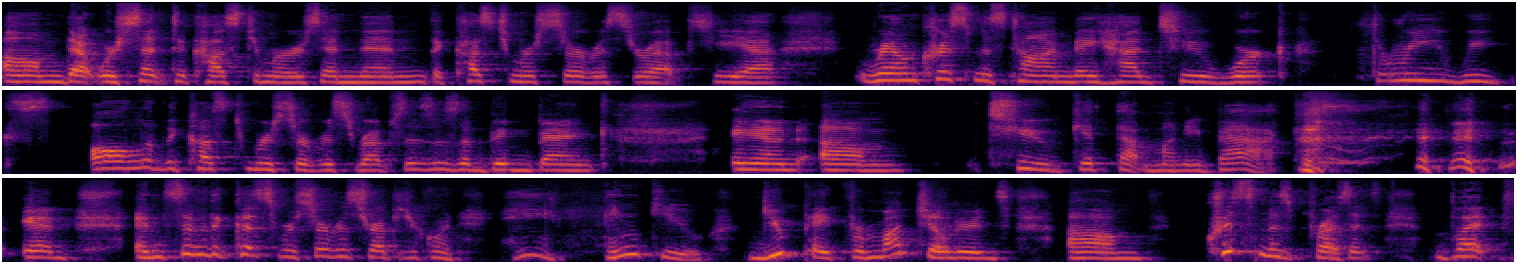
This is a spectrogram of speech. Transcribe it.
um, that were sent to customers and then the customer service reps, yeah. Around Christmas time, they had to work three weeks, all of the customer service reps, this is a big bank, and um, to get that money back. and and some of the customer service reps are going, hey, thank you. You paid for my children's um, Christmas presents. But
